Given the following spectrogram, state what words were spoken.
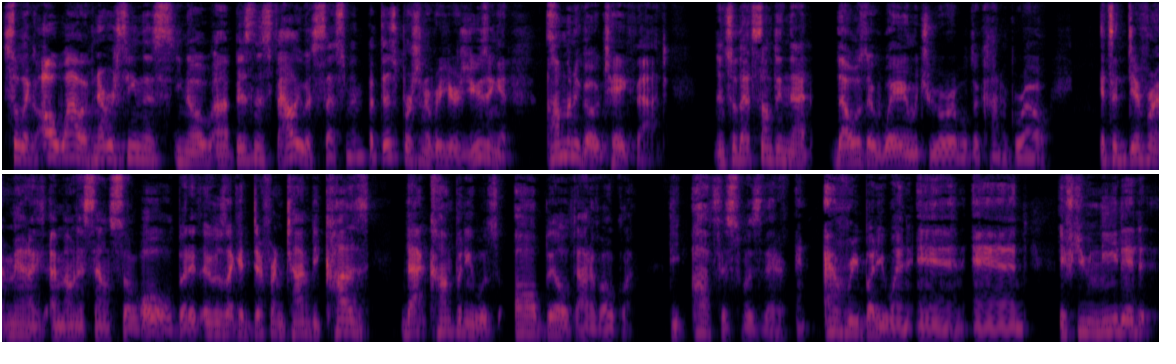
So like, oh wow, I've never seen this, you know, uh, business value assessment, but this person over here is using it. I'm going to go take that. And so that's something that that was a way in which we were able to kind of grow it's a different man. I, I'm going to sound so old, but it, it was like a different time because that company was all built out of Oakland. The office was there and everybody went in. And if you needed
